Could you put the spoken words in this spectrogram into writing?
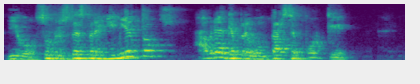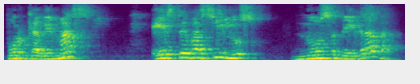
Digo, ¿sufre usted estreñimiento? Habría que preguntarse por qué. Porque además, este bacillus no se degrada,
